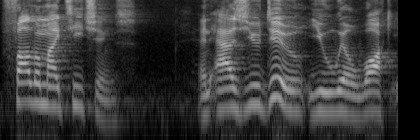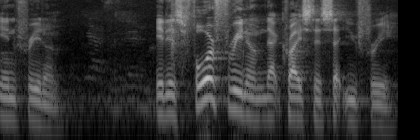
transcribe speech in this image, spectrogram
follow my teachings. And as you do, you will walk in freedom. It is for freedom that Christ has set you free.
